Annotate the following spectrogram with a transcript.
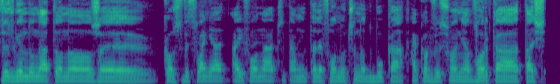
ze względu na to, no, że koszt wysłania iPhone'a, czy tam telefonu, czy notebooka, a koszt wysłania worka, taś...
